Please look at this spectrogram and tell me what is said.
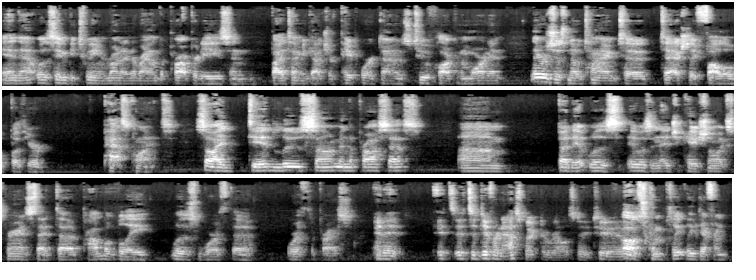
and that was in between running around the properties. And by the time you got your paperwork done, it was two o'clock in the morning. There was just no time to to actually follow up with your past clients. So I did lose some in the process, um, but it was it was an educational experience that uh, probably was worth the worth the price. And it it's it's a different aspect of real estate too. Oh, it's completely different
